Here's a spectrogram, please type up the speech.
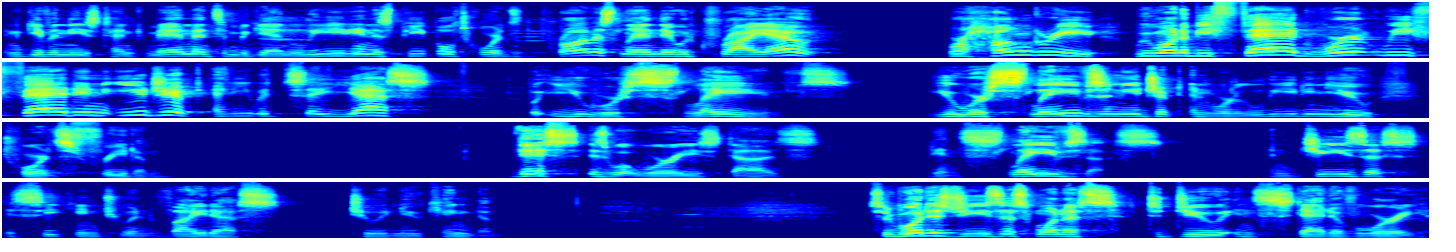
and given these Ten Commandments and began leading his people towards the promised land, they would cry out, We're hungry. We want to be fed. Weren't we fed in Egypt? And he would say, Yes, but you were slaves. You were slaves in Egypt and we're leading you towards freedom. This is what worries does it enslaves us. And Jesus is seeking to invite us to a new kingdom. So, what does Jesus want us to do instead of worry?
